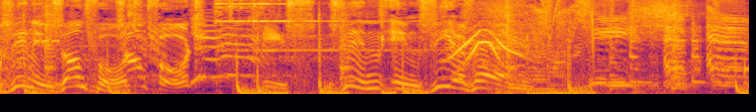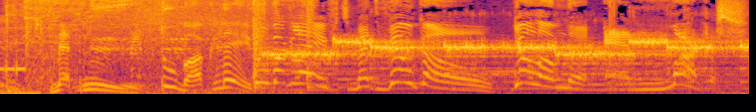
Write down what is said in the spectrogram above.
Zin in Zandvoort, Zandvoort is zin in ZFM. ZFM. Met nu, Toebak leeft. Toebak leeft met Wilco, Jolande en Marcus.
